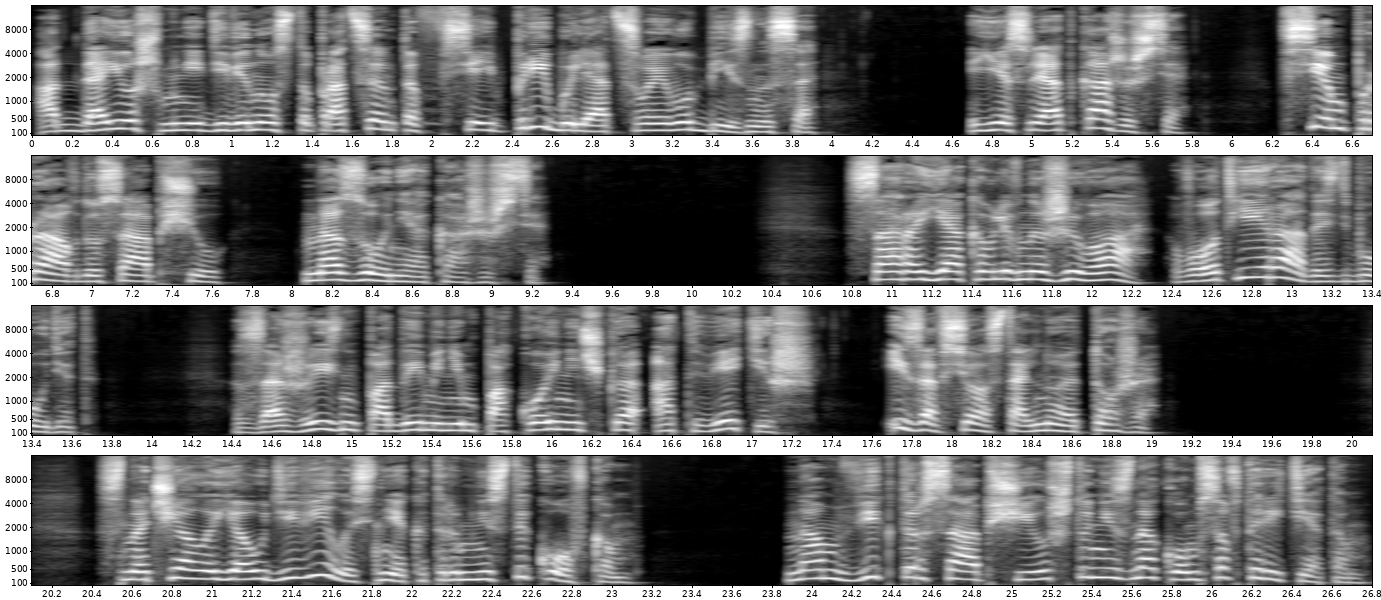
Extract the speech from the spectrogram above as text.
«Отдаешь мне 90% всей прибыли от своего бизнеса. Если откажешься, всем правду сообщу, на зоне окажешься». Сара Яковлевна жива, вот ей радость будет. За жизнь под именем покойничка ответишь, и за все остальное тоже. Сначала я удивилась некоторым нестыковкам — нам Виктор сообщил, что не знаком с авторитетом,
